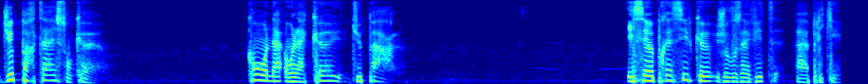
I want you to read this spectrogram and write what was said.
Dieu partage son cœur. Quand on l'accueille, Dieu parle. Et c'est un principe que je vous invite à appliquer.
